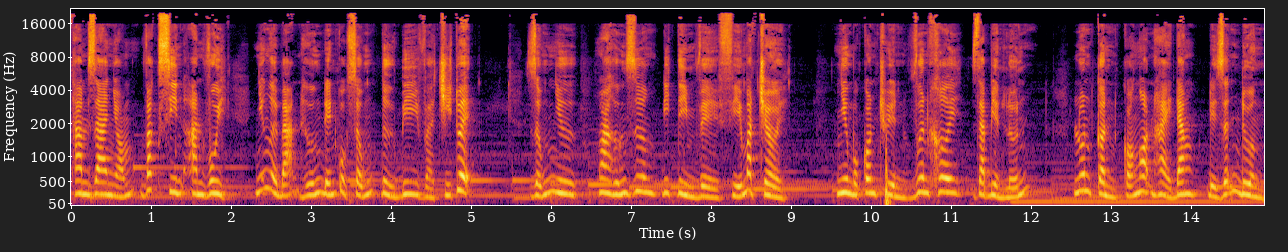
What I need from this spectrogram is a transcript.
tham gia nhóm vaccine an vui, những người bạn hướng đến cuộc sống từ bi và trí tuệ. Giống như hoa hướng dương đi tìm về phía mặt trời, như một con thuyền vươn khơi ra biển lớn, luôn cần có ngọn hải đăng để dẫn đường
